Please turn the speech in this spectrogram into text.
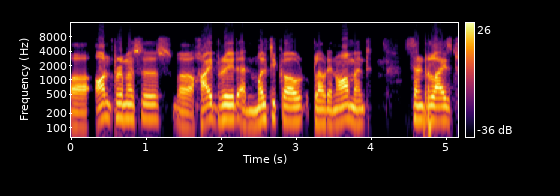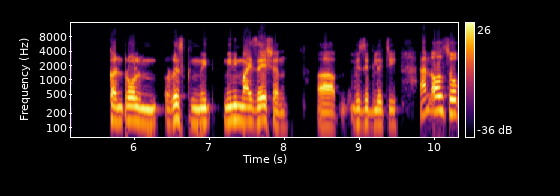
uh, on-premises, uh, hybrid, and multi-cloud cloud environment, centralized control risk mi- minimization uh, visibility, and also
